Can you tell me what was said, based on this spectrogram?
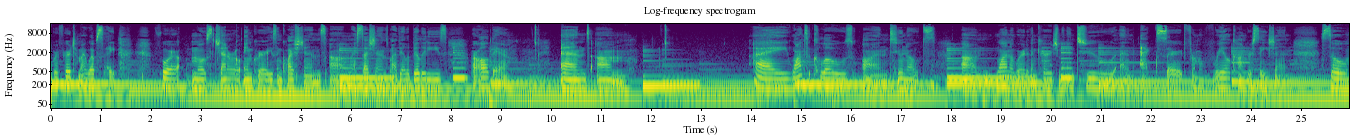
refer to my website for most general inquiries and questions. Um, my sessions, my availabilities are all there. And um, I want to close on two notes. Um, one, a word of encouragement, and two, an excerpt from a real conversation. So,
